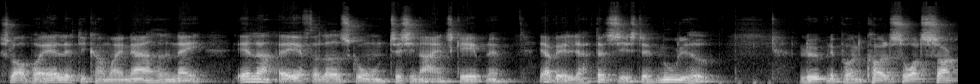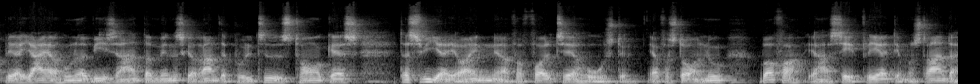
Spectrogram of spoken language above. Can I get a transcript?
slår på alle, de kommer i nærheden af, eller at efterlade skoen til sin egen skæbne. Jeg vælger den sidste mulighed. Løbende på en kold sort sok bliver jeg og hundredvis af andre mennesker ramt af politiets tårgas, der sviger i øjnene og får folk til at hoste. Jeg forstår nu, hvorfor jeg har set flere demonstranter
